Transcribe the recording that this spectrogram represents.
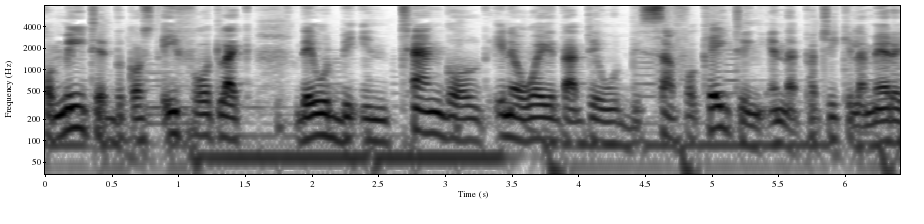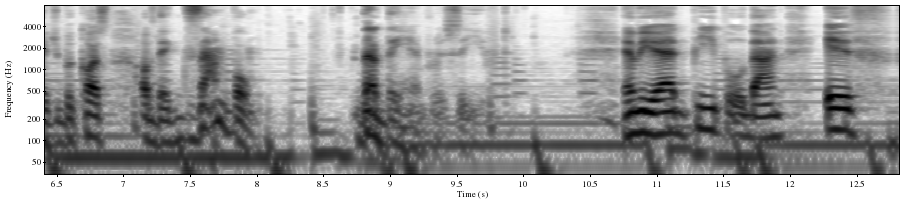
committed because they felt like they would be entangled in a way that they would be suffocating in that particular marriage because of the example that they have received. Have you had people that if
